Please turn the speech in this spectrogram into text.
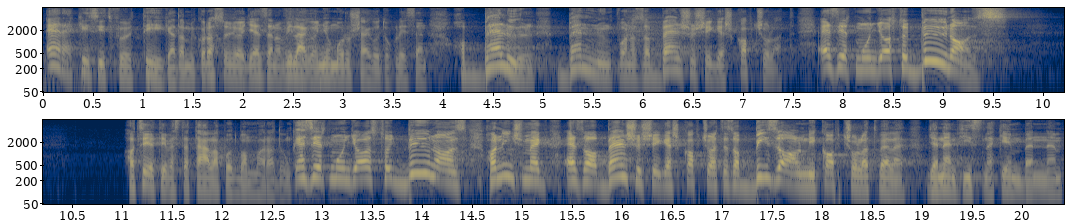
Erre készít föl téged, amikor azt mondja, hogy ezen a világon nyomorúságotok lészen, ha belül bennünk van az a bensőséges kapcsolat. Ezért mondja azt, hogy bűn az, ha céltévesztett állapotban maradunk. Ezért mondja azt, hogy bűn az, ha nincs meg ez a bensőséges kapcsolat, ez a bizalmi kapcsolat vele. Ugye nem hisznek én bennem,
